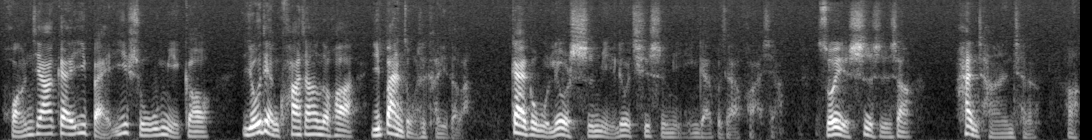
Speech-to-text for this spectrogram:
皇家盖一百一十五米高，有点夸张的话，一半总是可以的吧？盖个五六十米、六七十米应该不在话下。所以事实上，汉长安城啊，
